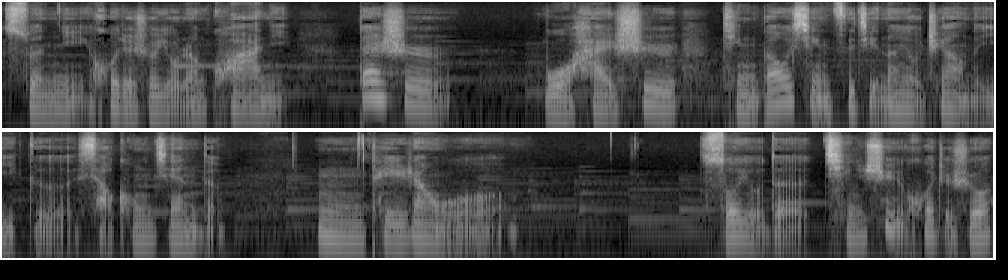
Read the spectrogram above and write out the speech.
损你，或者说有人夸你，但是。我还是挺高兴自己能有这样的一个小空间的，嗯，可以让我所有的情绪或者说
